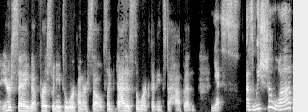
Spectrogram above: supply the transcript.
You're saying that first we need to work on ourselves. Like that is the work that needs to happen. Yes. As we show up,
